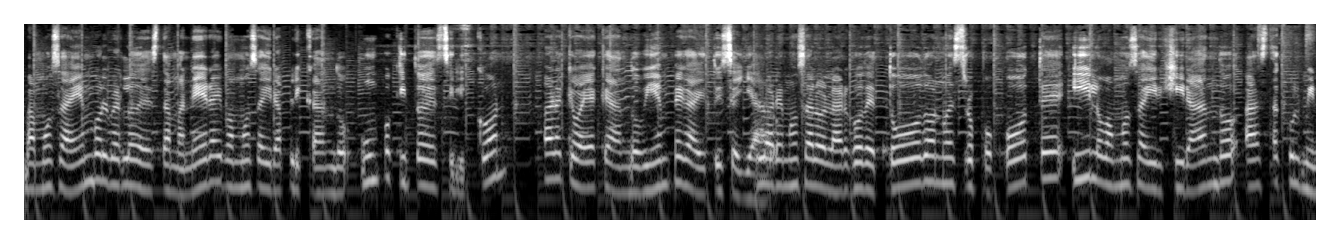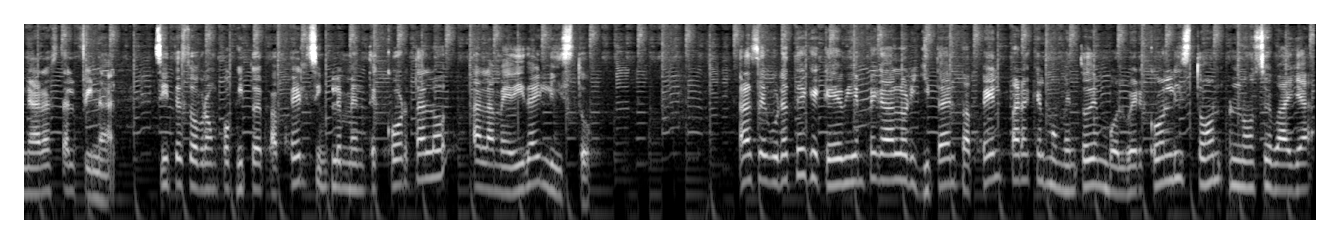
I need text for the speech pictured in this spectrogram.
Vamos a envolverlo de esta manera y vamos a ir aplicando un poquito de silicón para que vaya quedando bien pegadito y sellado. Lo haremos a lo largo de todo nuestro popote y lo vamos a ir girando hasta culminar hasta el final. Si te sobra un poquito de papel, simplemente córtalo a la medida y listo. Asegúrate de que quede bien pegada la orillita del papel para que al momento de envolver con listón no se vaya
